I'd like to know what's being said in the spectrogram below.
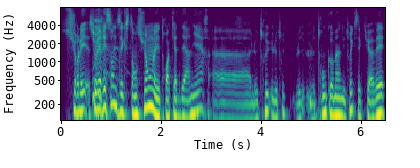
sur les, sur les récentes extensions, les 3-4 dernières, euh, le, truc, le, truc, le, le tronc commun du truc, c'est que tu avais.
